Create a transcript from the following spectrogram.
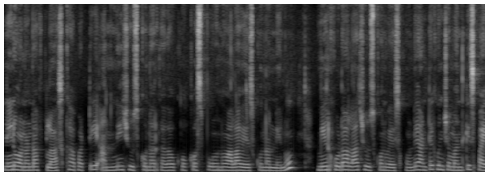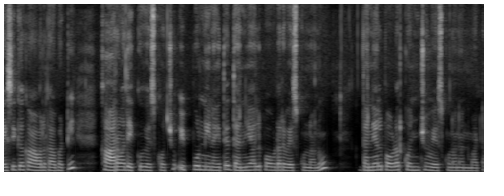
నేను వన్ అండ్ హాఫ్ గ్లాస్ కాబట్టి అన్నీ చూసుకున్నారు కదా ఒక్కొక్క స్పూను అలా వేసుకున్నాను నేను. మీరు కూడా అలా చూసుకొని వేసుకోండి. అంటే కొంచెం మందికి స్పైసీగా కావాలి కాబట్టి కారం అది ఎక్కువ వేసుకోవచ్చు. ఇప్పుడు నేనైతే ధనియాల పౌడర్ వేసుకున్నాను. ధనియాల పౌడర్ కొంచెం వేసుకున్నాను అనమాట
